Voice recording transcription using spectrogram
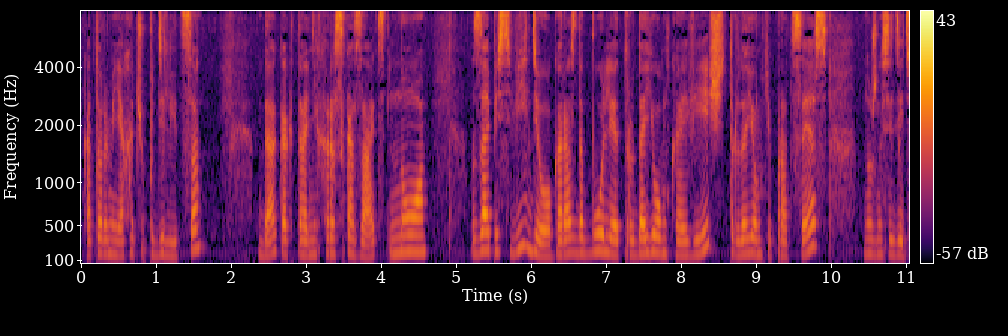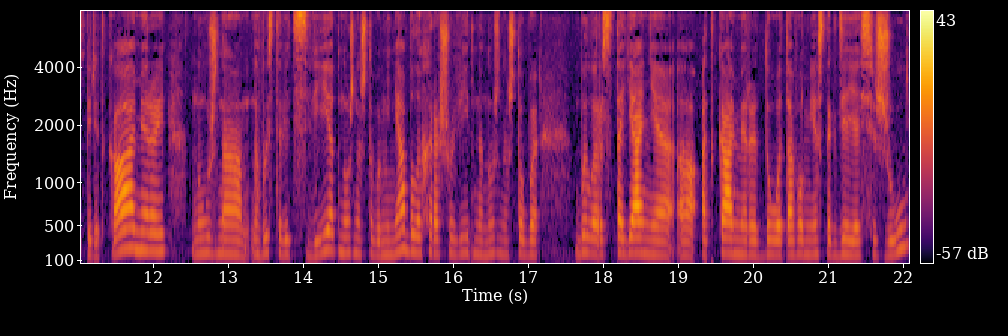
которыми я хочу поделиться, да, как-то о них рассказать, но запись видео гораздо более трудоемкая вещь, трудоемкий процесс. Нужно сидеть перед камерой, нужно выставить свет, нужно, чтобы меня было хорошо видно, нужно, чтобы было расстояние а, от камеры до того места, где я сижу.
